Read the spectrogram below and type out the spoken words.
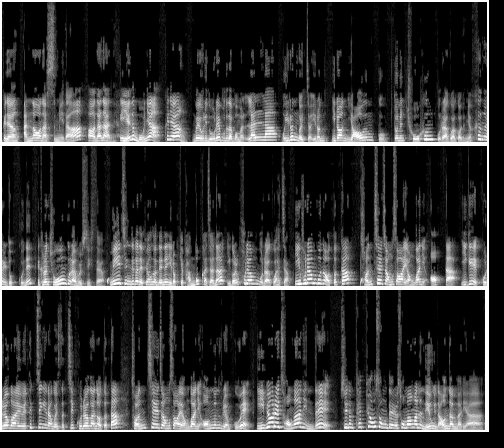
그냥 안 넣어놨습니다. 아 나난 얘는 뭐냐? 그냥 왜 우리 노래 부르다 보면 랄라 뭐 이런 거 있죠. 이런 이런 여음구 또는 조흥구라고 하거든요. 흥을 돋구는 그런 조흥구라 볼 수 있어요. 위증질과 대평성대는 이렇게 반복하잖아. 이걸 후렴구라고 하죠. 이 후렴구는 어떻다? 전체 정서와 연관이 없다. 이게 고려가요의 특징이라고 했었지. 고려가는 어떻다? 전체 정서와 연관이 없는 후렴구. 왜? 이별의 정한인데 지금 태평성대를 소망하는 내용이 나온단 말이야.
